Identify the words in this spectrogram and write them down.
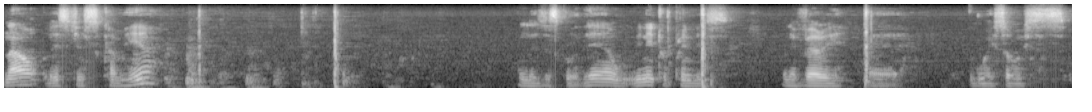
Now let's just come here. And let's just go there. We need to print this in a very uh, way. So this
